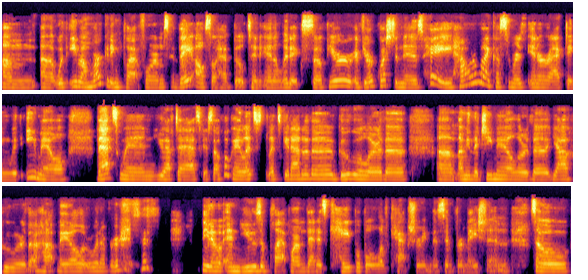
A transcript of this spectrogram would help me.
um, uh, with email marketing platforms, they also have built-in analytics. So if your if your question is, hey, how are my customers interacting with email? That's when you have to ask yourself, okay, let's let's get out of the Google or the um, I mean, the Gmail or the Yahoo or the Hotmail or whatever, you know, and use a platform that is capable of capturing this information. So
